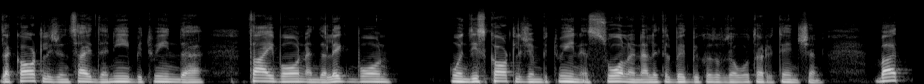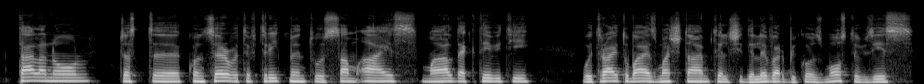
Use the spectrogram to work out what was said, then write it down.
the cartilage inside the knee between the thigh bone and the leg bone when this cartilage in between is swollen a little bit because of the water retention. But tylenol just conservative treatment with some ice mild activity we try to buy as much time till she deliver because most of these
